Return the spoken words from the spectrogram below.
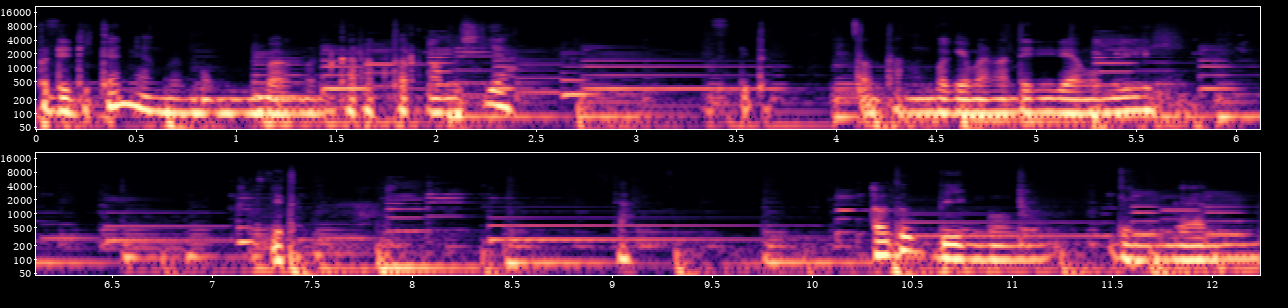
pendidikan yang membangun karakter manusia? Tentang bagaimana nanti dia memilih. Gitu. Nah aku tuh bingung dengan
